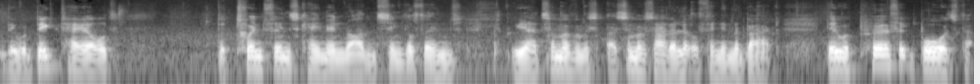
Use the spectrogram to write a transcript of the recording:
they were big tailed, the twin fins came in rather than single fins. We had some of them uh, some of us had a little fin in the back. They were perfect boards for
